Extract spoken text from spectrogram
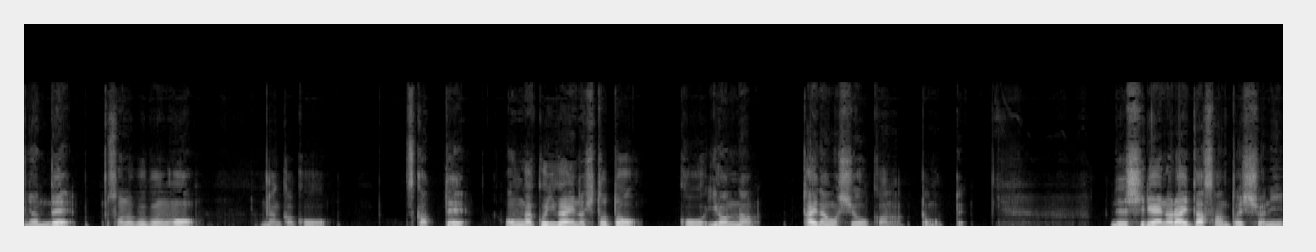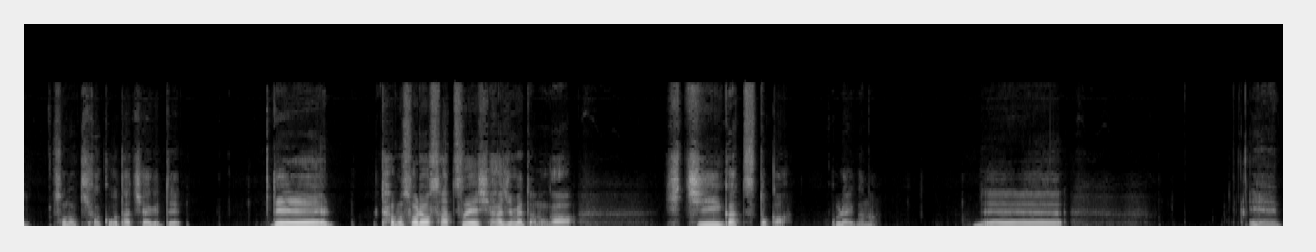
なんで、その部分を、なんかこう、使って、音楽以外の人と、こう、いろんな対談をしようかなと思って。で、知り合いのライターさんと一緒にその企画を立ち上げて、で、多分それを撮影し始めたのが、7月とかぐらいかな。で、えー、っ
